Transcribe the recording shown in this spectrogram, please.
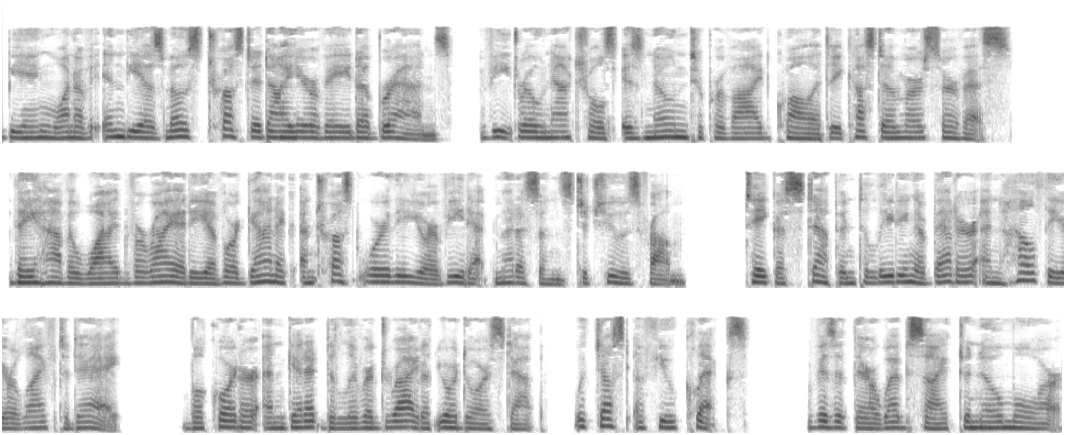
Being one of India's most trusted Ayurveda brands, Vitro Naturals is known to provide quality customer service. They have a wide variety of organic and trustworthy Ayurvedic medicines to choose from. Take a step into leading a better and healthier life today. Book order and get it delivered right at your doorstep, with just a few clicks. Visit their website to know more.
